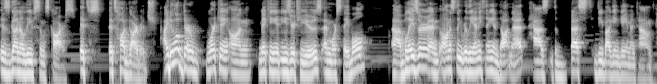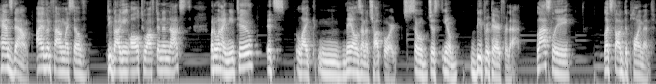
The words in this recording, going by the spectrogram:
is gonna leave some scars. It's, it's hot garbage. I do hope they're working on making it easier to use and more stable. Uh, Blazor and honestly really anything in .NET has the best debugging game in town, hands down. I haven't found myself debugging all too often in Nuxt, but when I need to, it's like nails on a chalkboard. So just, you know, be prepared for that. Lastly, let's talk deployment.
